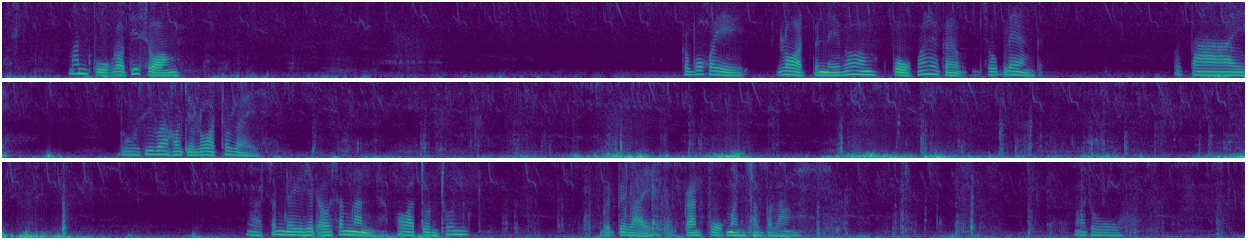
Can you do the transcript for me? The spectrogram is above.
มันปลูกรอบที่สองก็บ่ค่อย รอดเป็นไหนเพราะว่าปลูกมันก็ซบแรงก็ตาย ดูซิว่าเขาจะรอดเท่าไหร่ว่าซ้ำใดเฮ็ดเอาซ้ำนั่นเพราะว่าต้นทุนเบิดไปหลายกับการปลูกมันสำปะหลัง มาดู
